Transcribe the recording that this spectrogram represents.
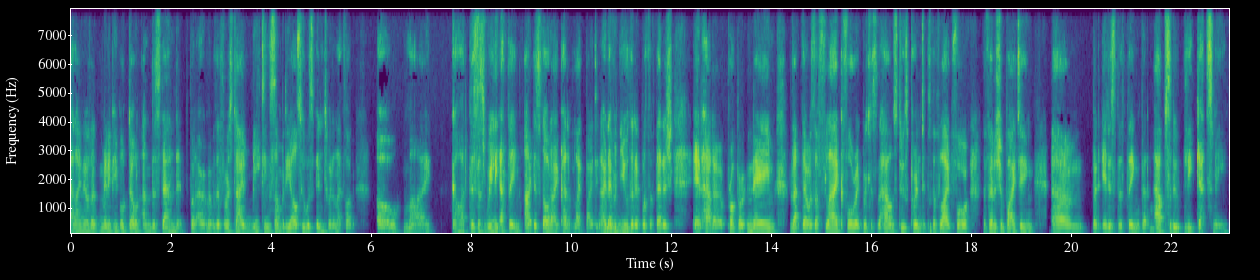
and I know that many people don't understand it, but I remember the first time meeting somebody else who was into it, and I thought, oh my God, this is really a thing. I just thought I kind of liked biting. I never knew that it was a fetish. It had a proper name, that there was a flag for it, which is the houndstooth print. It's the flag for the fetish of biting. Um, but it is the thing that mm. absolutely gets me.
